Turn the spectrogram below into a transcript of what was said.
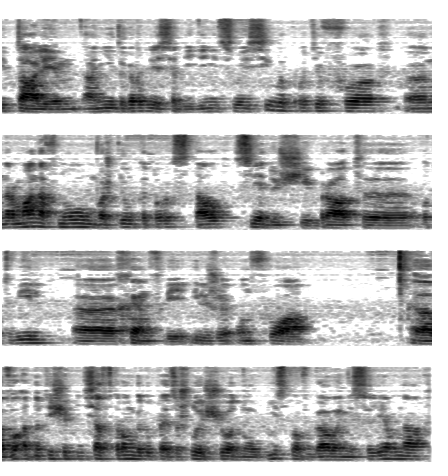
Италии. Они договорились объединить свои силы против э, норманов, новым вождем которых стал следующий брат э, Отвиль э, Хэмфри или же Онфруа. В 1052 году произошло еще одно убийство в гавани Селевна.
